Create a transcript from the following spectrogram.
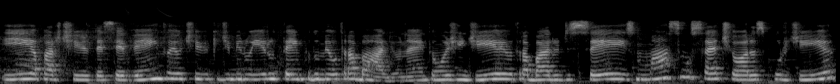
E a partir desse evento eu tive que diminuir o tempo do meu trabalho, né? Então hoje em dia eu trabalho de seis, no máximo sete horas por dia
